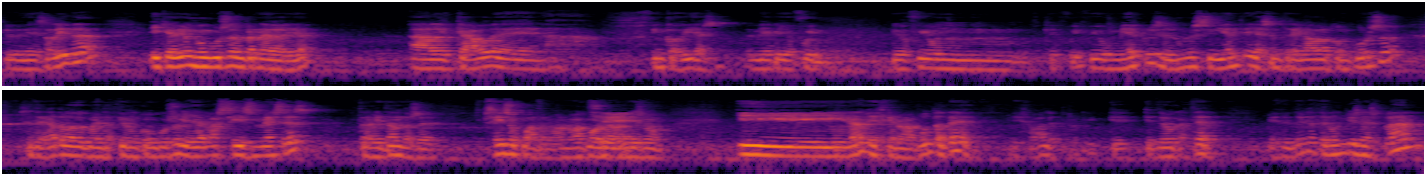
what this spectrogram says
que tenía salida y que había un concurso de emprendedoría al cabo de nada, cinco días, el día que yo fui. Yo fui un, que fui, fui un miércoles el lunes siguiente ya se entregaba el concurso, se entregaba toda la documentación, un concurso que lleva seis meses tramitándose. Seis o cuatro, no, no me acuerdo Sí. ahora mismo. Y nada, me dijeron, apúntate. Y dije, vale, pero ¿qué, qué- qué tengo que hacer? Dice, tengo que hacer un business plan,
